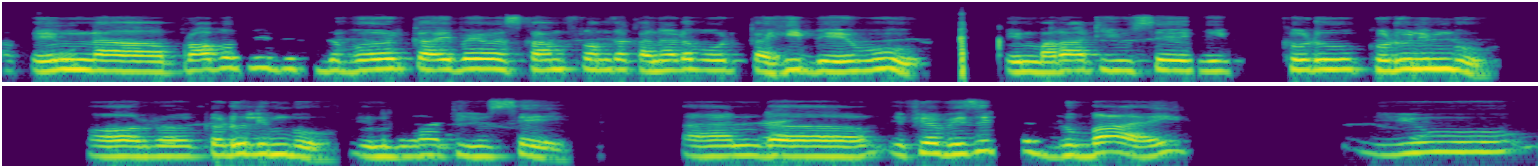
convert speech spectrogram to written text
Okay. In uh, probably the, the word Kai Bhev has come from the Kannada word Kahi Bevu, In Marathi, you say Kudu, Kudunimbu or uh, Kadulimbu. In Marathi, you say. And Right. uh, if you visit Dubai, you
